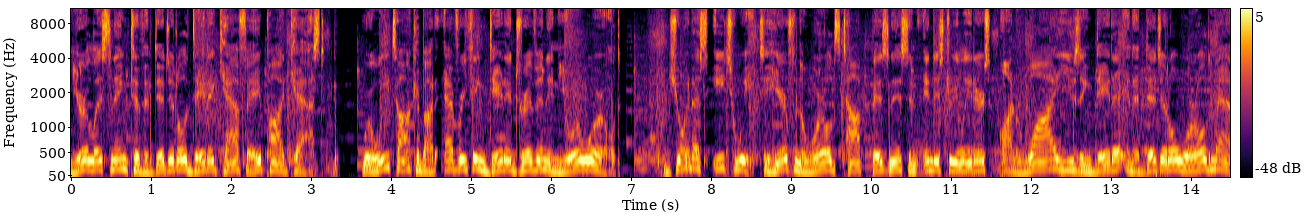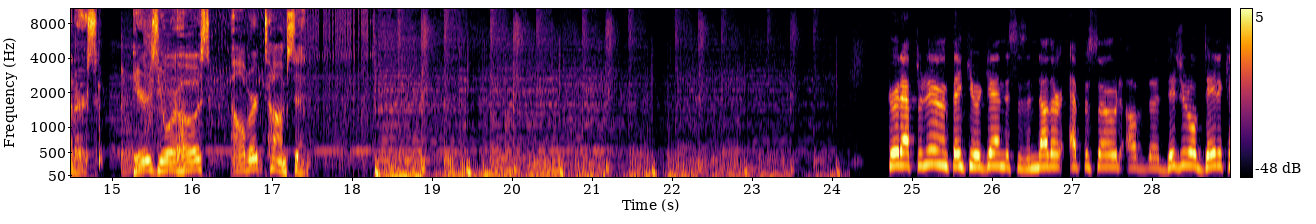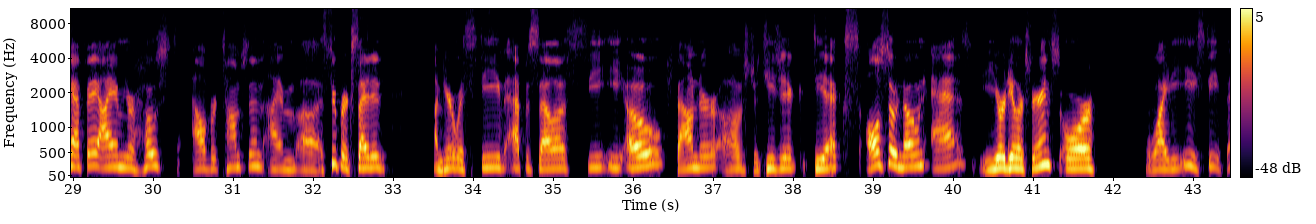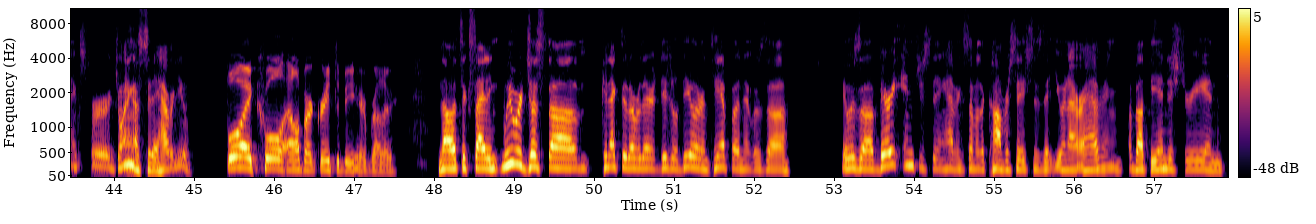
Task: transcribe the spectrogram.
You're listening to the Digital Data Cafe podcast, where we talk about everything data driven in your world. Join us each week to hear from the world's top business and industry leaders on why using data in a digital world matters. Here's your host, Albert Thompson. Good afternoon. Thank you again. This is another episode of the Digital Data Cafe. I am your host, Albert Thompson. I'm uh, super excited. I'm here with Steve Apicella, CEO, founder of Strategic DX, also known as Your Dealer Experience or YDE. Steve, thanks for joining us today. How are you? Boy, cool, Albert. Great to be here, brother. No, it's exciting. We were just um, connected over there at Digital Dealer in Tampa, and it was uh, it was uh, very interesting having some of the conversations that you and I were having about the industry and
